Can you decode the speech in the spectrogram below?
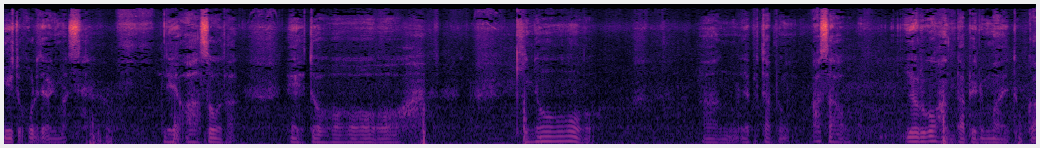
いうところであります。で、あ、そうだ、えっ、ー、と、昨日、あのやっぱ多分朝、夜ご飯食べる前とか、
